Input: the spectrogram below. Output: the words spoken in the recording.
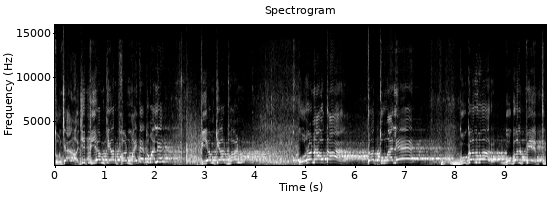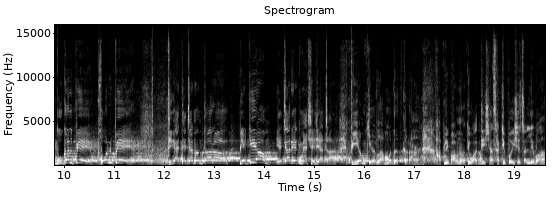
तुमच्या अजी पीएम केअर फंड माहीत आहे तुम्हाला? पीएम केअर फंड? कोरोना होता तर तुम्हाला गुगलवर Google Pay Google Pay PhonePe ठीक आहे त्याच्यानंतर पेटीएम याच्यावर एक मेसेज याचा पीएम केअरला मदत करा. आपली भावना होती वा देशासाठी पैसे चालले बा.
